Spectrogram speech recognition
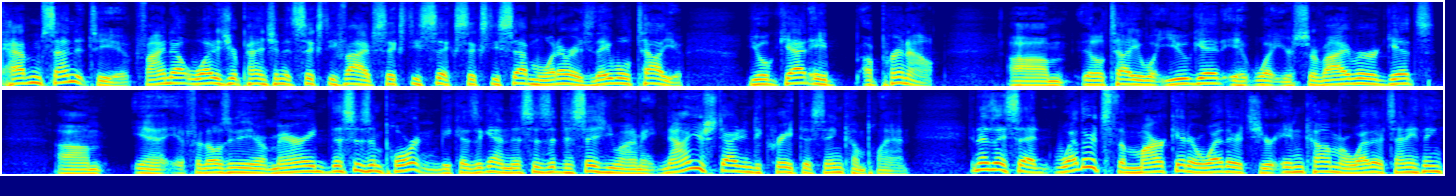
Have them send it to you. Find out what is your pension at 65, 66, 67, whatever it is. They will tell you. You'll get a, a printout. Um, it'll tell you what you get, it, what your survivor gets. Um, know, for those of you that are married, this is important because again, this is a decision you want to make. Now you're starting to create this income plan. And as I said, whether it's the market or whether it's your income or whether it's anything,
